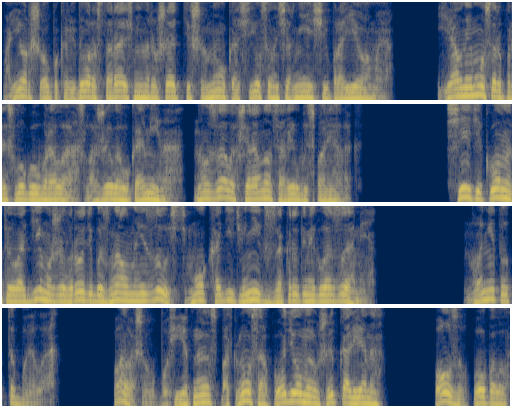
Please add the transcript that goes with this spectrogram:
Майор шел по коридору, стараясь не нарушать тишину, косился на чернеющие проемы. Явный мусор прислуга убрала, сложила у камина, но в залах все равно царил беспорядок. Все эти комнаты Вадим уже вроде бы знал наизусть, мог ходить в них с закрытыми глазами. Но не тут-то было. Он вошел в буфетную, споткнулся о подиум и ушиб колено. Ползал по полу,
